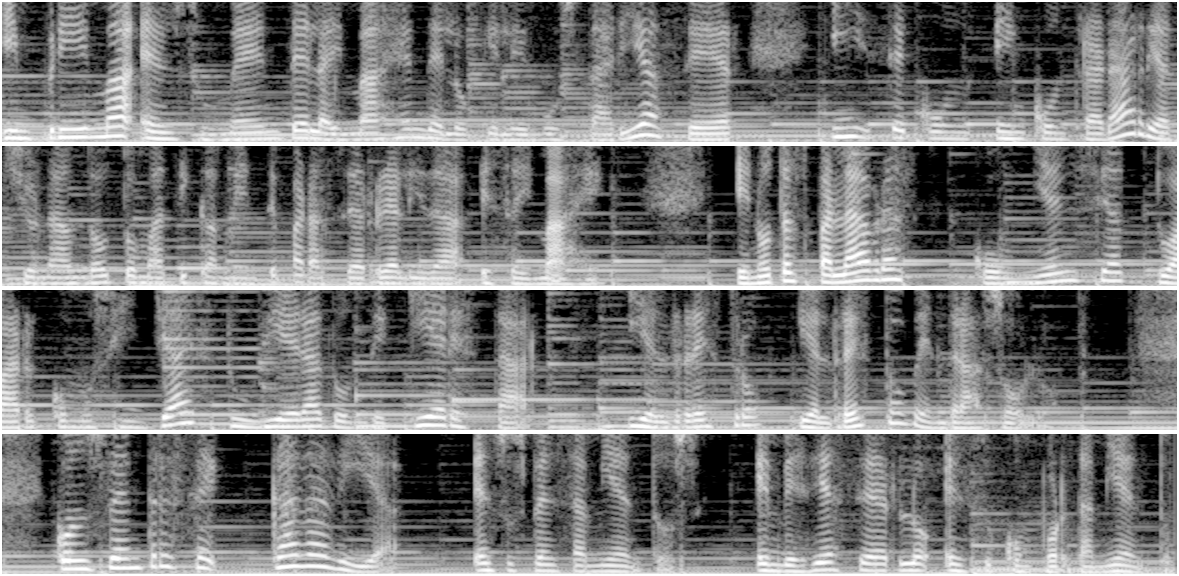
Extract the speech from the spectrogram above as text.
Imprima en su mente la imagen de lo que le gustaría ser y se encontrará reaccionando automáticamente para hacer realidad esa imagen. En otras palabras, comience a actuar como si ya estuviera donde quiere estar y el resto y el resto vendrá solo. Concéntrese cada día en sus pensamientos en vez de hacerlo en su comportamiento.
